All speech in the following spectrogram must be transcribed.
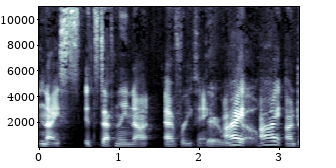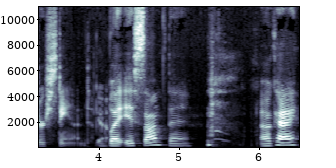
nice. It's definitely not everything. There we I go. I understand, but it's something. okay,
